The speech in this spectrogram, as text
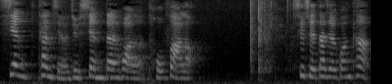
现看起来就现代化的头发了。谢谢大家观看。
